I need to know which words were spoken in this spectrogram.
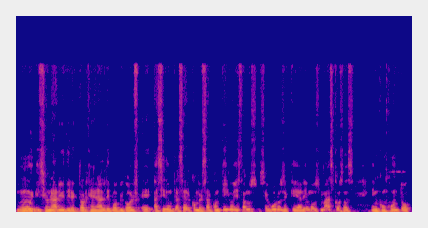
muy visionario y director general de Bobby Golf. Eh, ha sido un placer conversar contigo y estamos seguros de que haremos más cosas en conjunto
